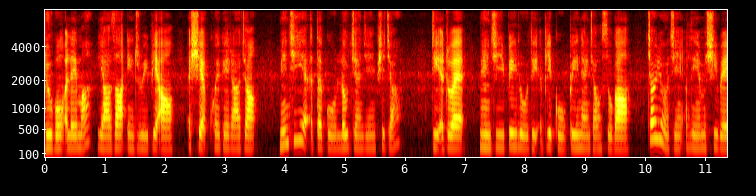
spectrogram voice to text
လူပုံအလဲမှာရာဇအင်ဒရီပြစ်အောင်အရှက်ခွဲခဲ့တာကြောင့်မင်းကြီးရဲ့အသက်ကိုလှုပ်ကြံခြင်းဖြစ်ကြောင်းဒီအတွက် မင်းကြီးပေးလို့သည့်အပြစ်ကိုပေးနိုင်ကြောင်းဆိုကကြောက်ရွံ့ခြင်းအလင်းမရှိဘဲ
